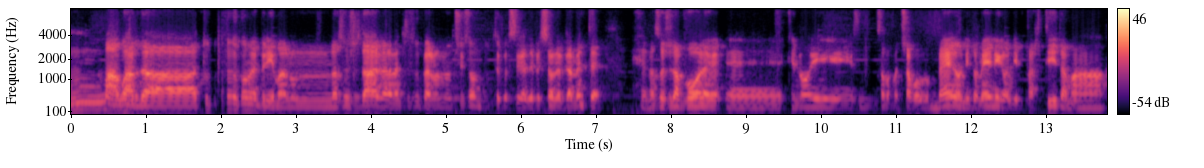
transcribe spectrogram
Mm, ma guarda, tutto come prima, non, la società è veramente super, non, non ci sono tutte queste case pressioni, ovviamente la società vuole eh, che noi insomma, facciamo bene ogni domenica, ogni partita, ma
